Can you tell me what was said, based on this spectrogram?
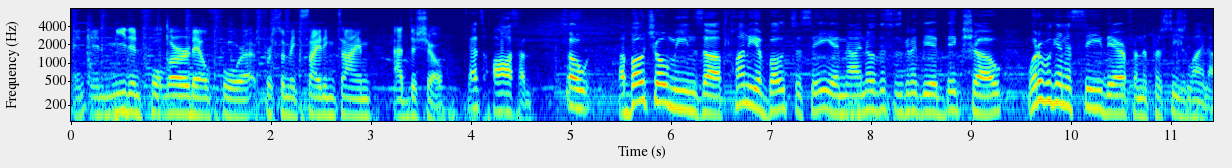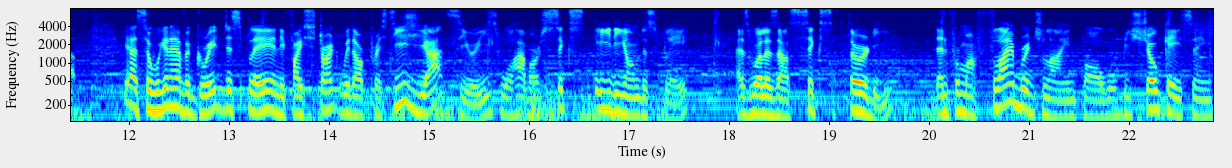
and, and, meet in Fort Lauderdale for, uh, for some exciting time at the show. That's awesome. So a boat show means uh, plenty of boats to see, and I know this is going to be a big show. What are we going to see there from the Prestige lineup? Yeah, so we're going to have a great display, and if I start with our Prestige Yacht Series, we'll have our 680 on display, as well as our 630. Then from our Flybridge line, Paul, we'll be showcasing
